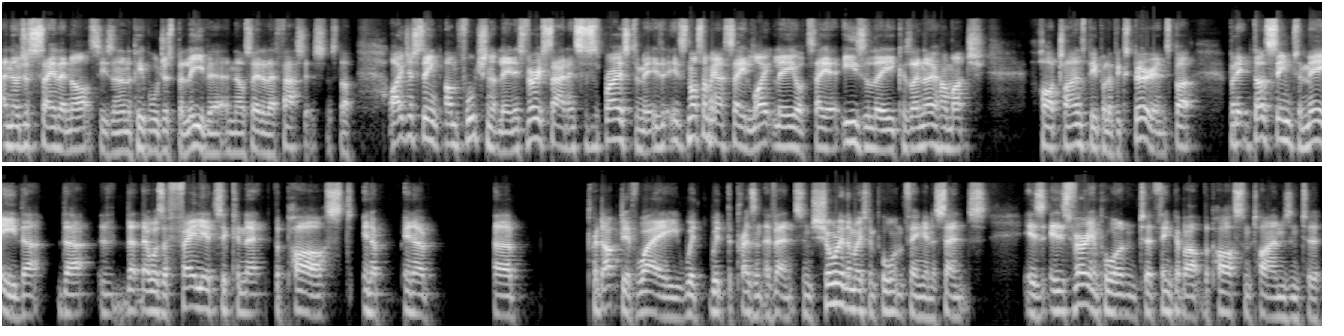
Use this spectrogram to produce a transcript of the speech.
and they'll just say they're Nazis. And then the people will just believe it and they'll say that they're fascists and stuff. I just think, unfortunately, and it's very sad, it's a surprise to me. It's not something I say lightly or say it easily because I know how much hard times people have experienced. But but it does seem to me that that that there was a failure to connect the past in a in a, a productive way with with the present events. And surely the most important thing, in a sense, is is very important to think about the past sometimes and to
